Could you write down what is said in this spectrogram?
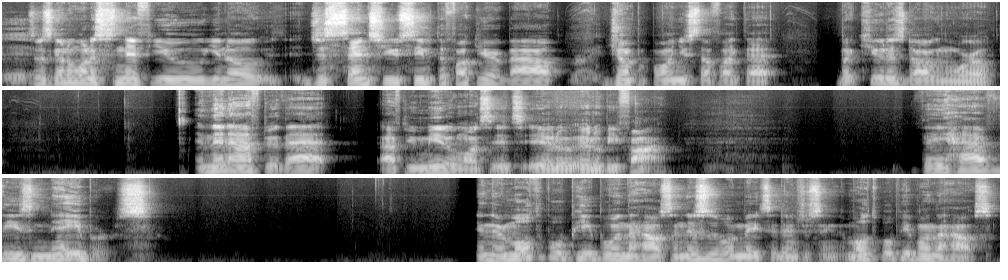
yeah. So it's gonna want to sniff you, you know, just sense you, see what the fuck you're about, right. jump up on you, stuff like that. But cutest dog in the world. And then after that, after you meet it once, it's it'll it'll be fine. They have these neighbors. And there are multiple people in the house, and this is what makes it interesting. Multiple people in the house.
